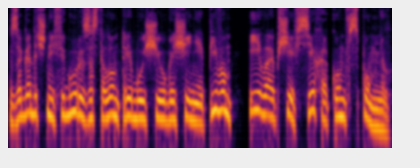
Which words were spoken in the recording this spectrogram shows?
загадочной фигуры за столом, требующей угощения пивом, и вообще всех, о ком вспомнил.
